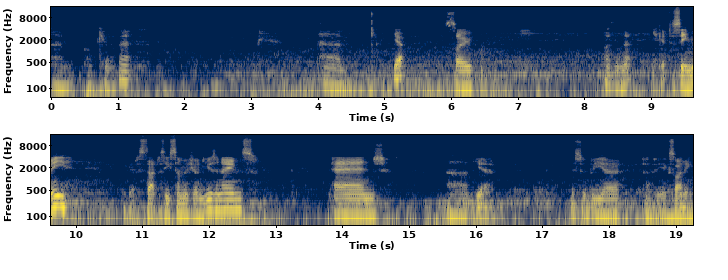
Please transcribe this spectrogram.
Um, I'll kill that. Um, yeah, so other than that, you get to see me. You get to start to see some of your usernames. And um, yeah. This will be uh, be exciting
